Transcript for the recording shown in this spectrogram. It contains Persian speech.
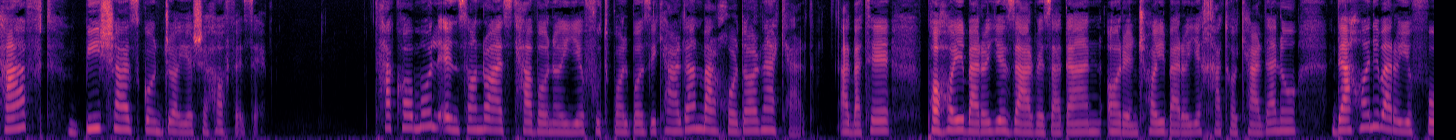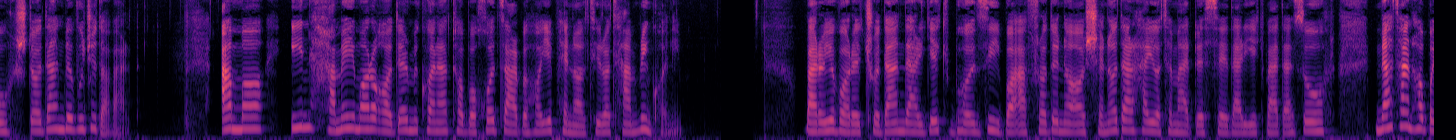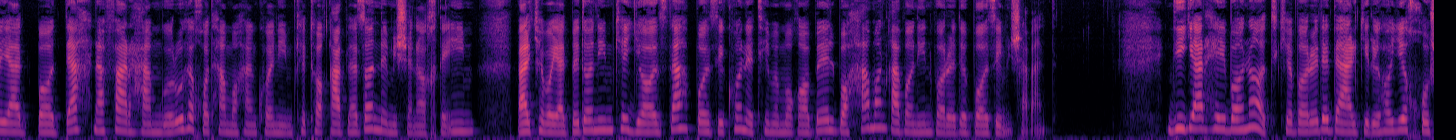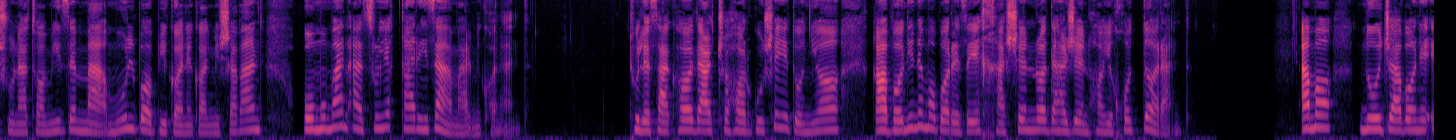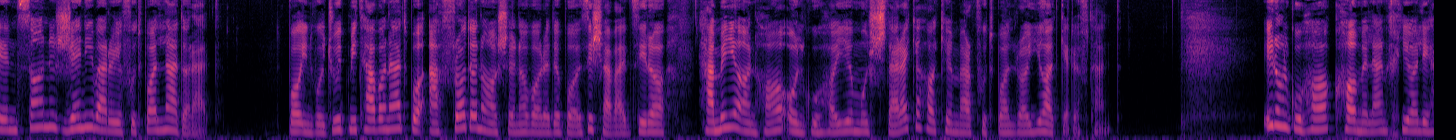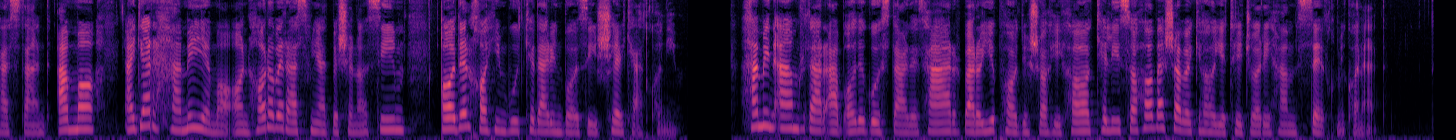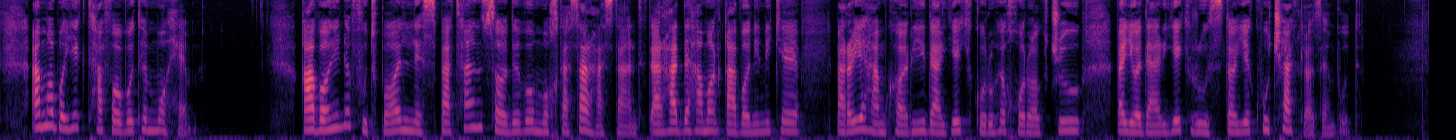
هفت بیش از گنجایش حافظه تکامل انسان را از توانایی فوتبال بازی کردن برخوردار نکرد. البته پاهایی برای ضربه زدن، آرنجهایی برای خطا کردن و دهانی برای فحش دادن به وجود آورد. اما این همه ما را قادر می کند تا با خود ضربه های پنالتی را تمرین کنیم. برای وارد شدن در یک بازی با افراد ناآشنا در حیات مدرسه در یک بعد از ظهر نه تنها باید با ده نفر همگروه خود هماهنگ کنیم که تا قبل از آن نمی شناخته ایم بلکه باید بدانیم که یازده بازیکن تیم مقابل با همان قوانین وارد بازی می شوند. دیگر حیوانات که وارد درگیری های خشونت آمیز معمول با بیگانگان می شوند عموماً از روی غریزه عمل می کنند. طول ها در چهار گوشه دنیا قوانین مبارزه خشن را در ژنهای خود دارند. اما نوجوان انسان ژنی برای فوتبال ندارد. با این وجود می تواند با افراد ناشنا وارد بازی شود زیرا همه آنها الگوهای مشترک حاکم بر فوتبال را یاد گرفتند. این الگوها کاملا خیالی هستند اما اگر همه ما آنها را به رسمیت بشناسیم قادر خواهیم بود که در این بازی شرکت کنیم. همین امر در ابعاد گسترده تر برای پادشاهی ها، کلیساها و شبکه های تجاری هم صدق می کند. اما با یک تفاوت مهم. قوانین فوتبال نسبتاً ساده و مختصر هستند در حد همان قوانینی که برای همکاری در یک گروه خوراکجو و یا در یک روستای کوچک لازم بود.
